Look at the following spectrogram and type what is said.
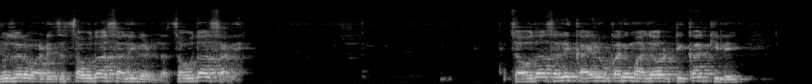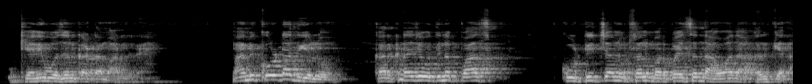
गुजरवाडीचं चौदा साली घडलं चौदा साली. चौदा साली काही लोकांनी माझ्यावर टीका केली की यांनी वजन काटा मारलेला आहे. आम्ही कोर्टात गेलो. कारखान्याच्या वतीनं पाच कोटीच्या नुकसान भरपाईचा दावा दाखल केला.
